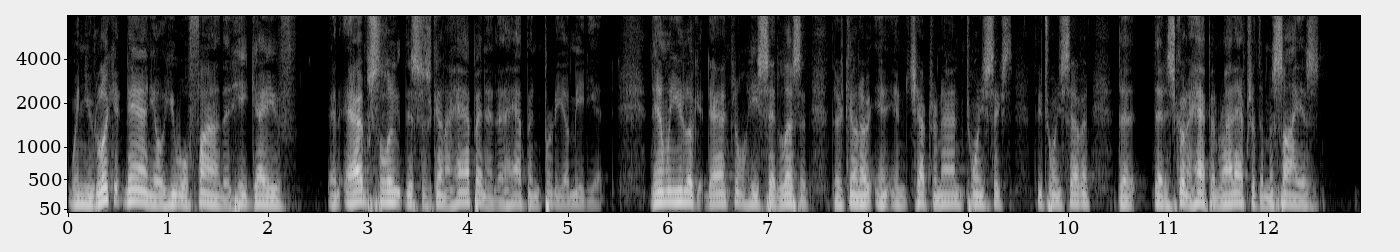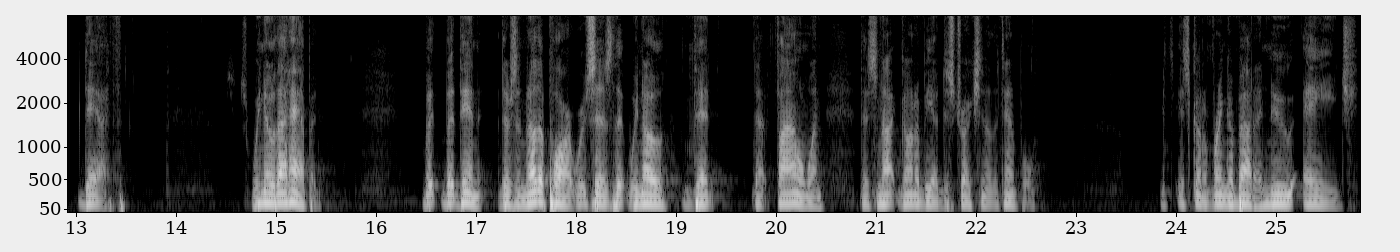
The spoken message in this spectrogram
when you look at Daniel, you will find that he gave an absolute this is going to happen and it happened pretty immediate. Then when you look at daniel he said listen there's going to in, in, chapter 9 26 through 27 that, that it's going to happen right after the messiah's death. So we know that happened but but then there's another part where it says that we know that that final one that's not going to be a destruction of the temple it's, it's going to bring about a new age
